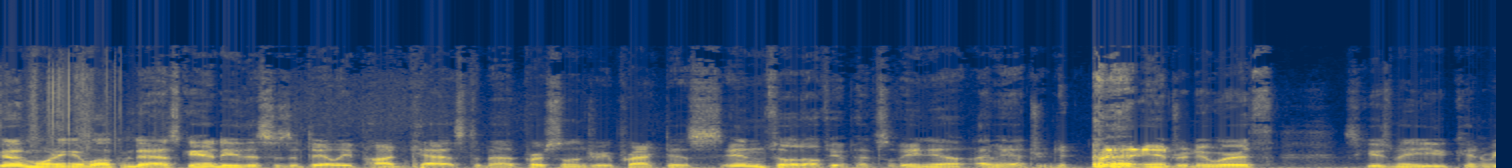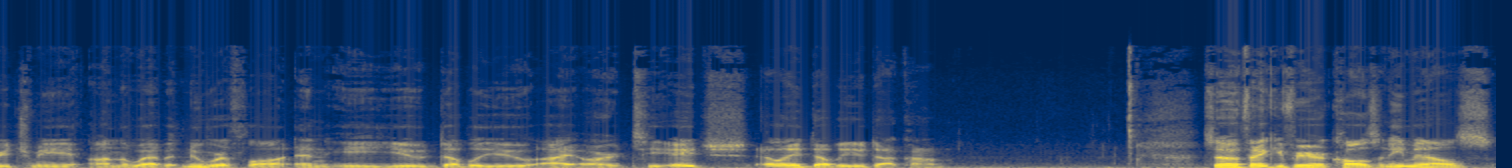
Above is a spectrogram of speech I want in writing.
Good morning and welcome to Ask Andy. This is a daily podcast about personal injury practice in Philadelphia, Pennsylvania. I'm Andrew Andrew Neuwirth. Excuse me. You can reach me on the web at Neuwirth Law, N E U W I R T H L A W dot com. So thank you for your calls and emails.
